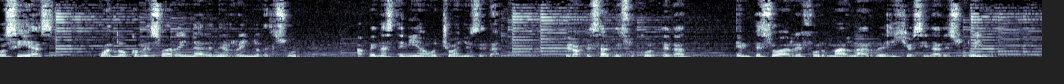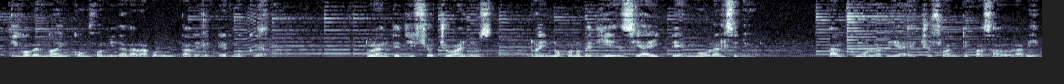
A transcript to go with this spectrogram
Josías, cuando comenzó a reinar en el reino del sur, apenas tenía ocho años de edad, pero a pesar de su corta edad, empezó a reformar la religiosidad de su reino y gobernó en conformidad a la voluntad del eterno Creador. Durante 18 años reinó con obediencia y temor al Señor, tal como lo había hecho su antepasado David.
